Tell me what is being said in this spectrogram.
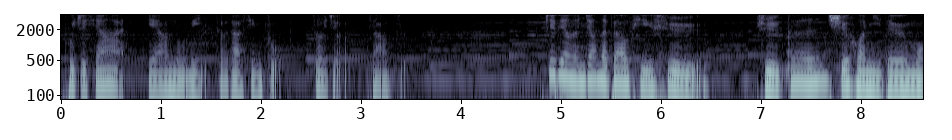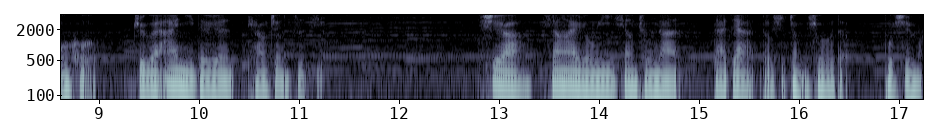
不止相爱，也要努力走到幸福。作者饺子。这篇文章的标题是：只跟适合你的人磨合，只为爱你的人调整自己。是啊，相爱容易相处难，大家都是这么说的，不是吗？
